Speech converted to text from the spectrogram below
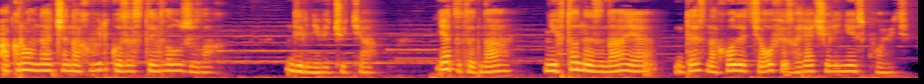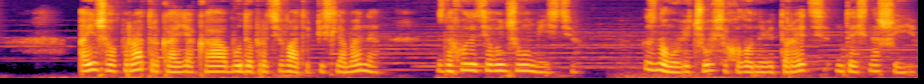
а кров, наче на хвильку, застигла у жилах. Дивні відчуття. Я тут одна, ніхто не знає, де знаходиться офіс гарячої лінії сповідь. А інша операторка, яка буде працювати після мене, знаходиться в іншому місці. Знову відчувся холодний вітерець десь на шиї.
